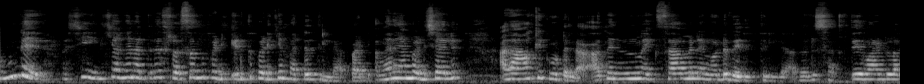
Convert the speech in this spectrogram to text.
ഉണ്ട്. പക്ഷേ എനിക്ക് അങ്ങനെ അത്ര സ്ട്രെസ് ഒന്നും പഠി എടുത്ത് പഠിക്കാൻ പറ്റത്തില്ല. പഠി അങ്ങനെ ഞാൻ പഠിച്ചാലും അത് ആക്കിക്കൂട്ടല്ല അതൊന്നും എക്സാമിന് അങ്ങോട്ട് വരത്തില്ല. അതൊരു സത്യമായിട്ടുള്ള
